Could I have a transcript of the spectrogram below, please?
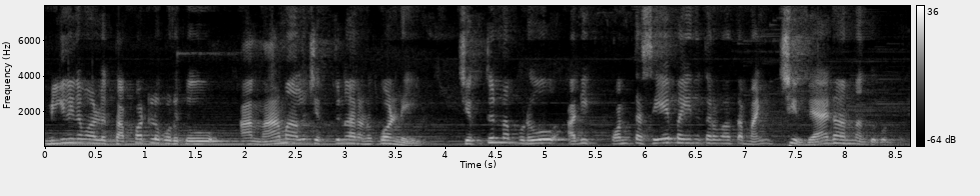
మిగిలిన వాళ్ళు తప్పట్లు కొడుతూ ఆ నామాలు చెప్తున్నారు అనుకోండి చెప్తున్నప్పుడు అది కొంతసేపు అయిన తర్వాత మంచి వేగాన్ని అందుకుంటుంది.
